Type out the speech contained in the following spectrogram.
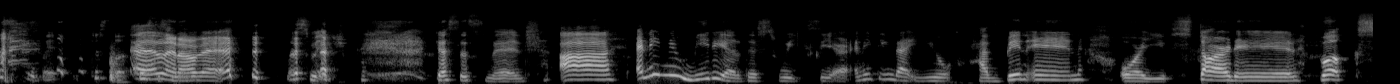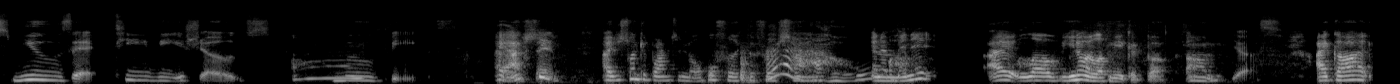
A little bit. Just a, just A a little smidge. bit. A smidge. Just a smidge. Uh any new media this week, Sierra? Anything that you have been in or you've started? Books, music, TV shows, Um, movies. I actually, I just went to Barnes and Noble for like the first time in a minute. I love, you know, I love me a good book. Um, Yes. I got,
